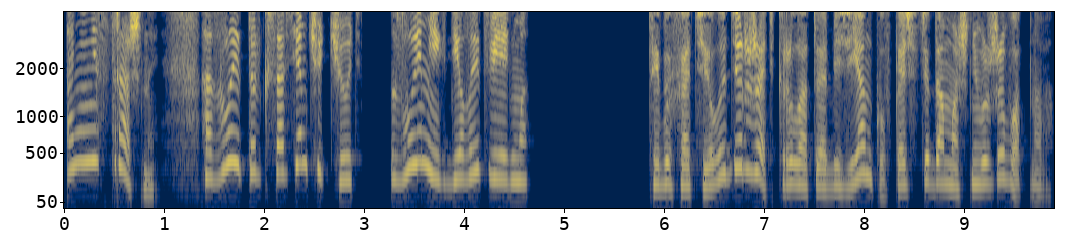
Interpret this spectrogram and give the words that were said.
«Они не страшные, а злые только совсем чуть-чуть. Злыми их делает ведьма». «Ты бы хотела держать крылатую обезьянку в качестве домашнего животного?»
